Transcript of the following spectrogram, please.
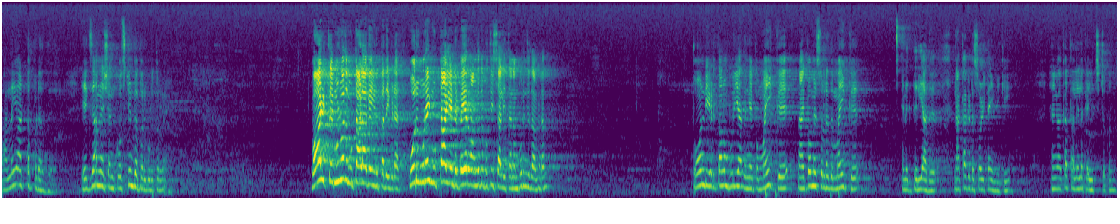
தலையாட்டப்படாது. எக்ஸாமினேஷன் கொஸ்டின் பேப்பர் கொடுத்துருவேன். வாழ்க்கை முழுவதும் முட்டாளாக இருப்பதை விட ஒரு முறை முட்டாள் என்ற பெயர் வாங்குவது புத்திசாலித்தனம். புரிஞ்சுதா மேடம்? தோண்டி எடுத்தாலும் புரியாதுங்க. இப்போ மைக்கு நான் எப்போவுமே சொல்கிறது மைக்கு எனக்கு தெரியாது. நான் அக்கா கிட்ட சொல்லிட்டேன் இன்னைக்கு. எங்கள் அக்கா தலையில் கை வச்சுட்டு உட்காந்து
